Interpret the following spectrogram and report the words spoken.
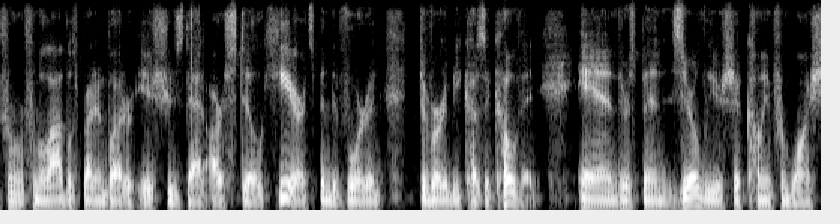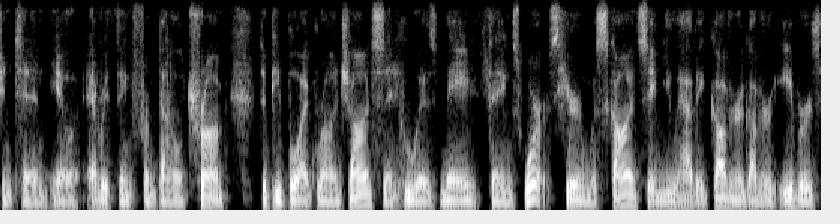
from from a lot of those bread and butter issues that are still here. It's been diverted diverted because of COVID, and there's been zero leadership coming from Washington. You know, everything from Donald Trump to people like Ron Johnson, who has made things worse. Here in Wisconsin, you have a governor, Governor Evers,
